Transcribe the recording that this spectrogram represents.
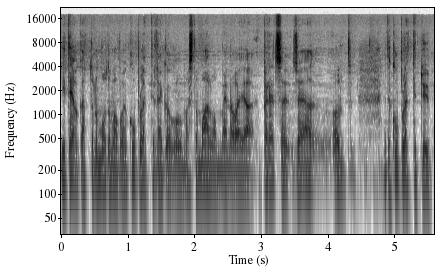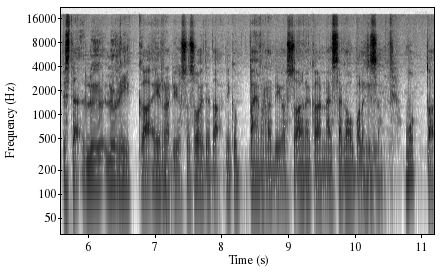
itse olen katsonut muutaman vuoden kuplettinäkökulmasta maailmanmenoa ja periaatteessa se on, että kuplettityyppistä ly- lyriikkaa ei radiossa soiteta niin päiväradiossa ainakaan näissä kaupallisissa. Mm. Mutta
